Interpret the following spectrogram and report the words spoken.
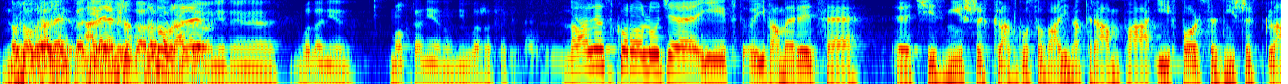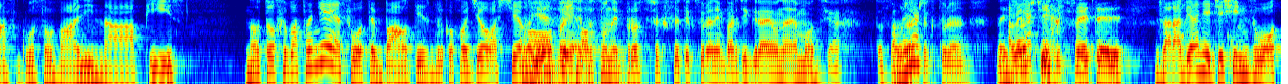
No dobra, ale, Dla ale nie, nie no dobra, tak ale, zupełnie, nie, nie. Woda nie, mokra nie, no nie uważam tak. no ale skoro ludzie i w, i w Ameryce ci z niższych klas głosowali na Trumpa i w Polsce z niższych klas głosowali na PiS, no to chyba to nie jest whataboutism, tylko chodzi o właśnie No o... jest właśnie, o, to są najprostsze chwyty, które najbardziej grają na emocjach. To są Ale rzeczy, jak- które Ale najprościej... jakie chwyty? Zarabianie 10 zł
